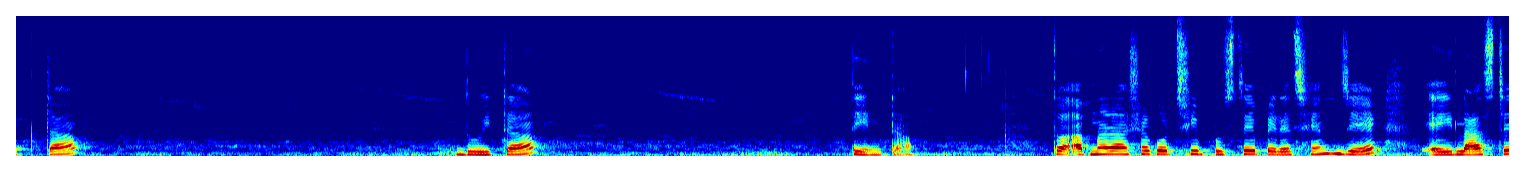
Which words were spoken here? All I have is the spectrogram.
একটা দুইটা, তিনটা। তো আপনারা আশা করছি বুঝতেই পেরেছেন যে এই লাস্টে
